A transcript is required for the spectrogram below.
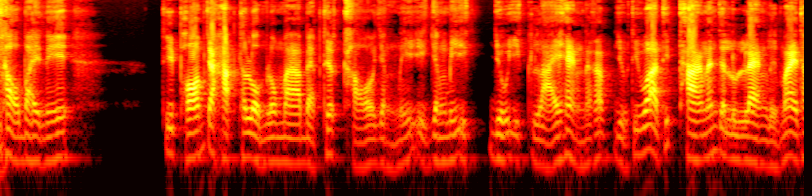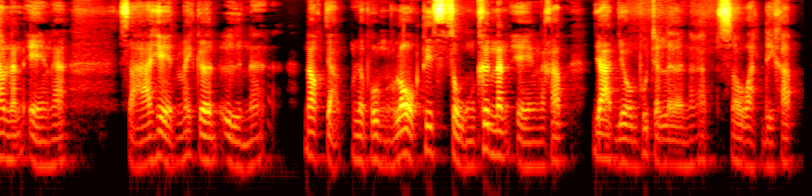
เราใบนี้ ที่พร้อมจะหักถล่มลงมาแบบเทือกเขาอย่างนี้อีกยังมีอีกอยู่อีกหลายแห่งนะครับ อยู่ที่ว่าทิศทางนั้นจะรุนแรงหรือไม่เท่านั้นเองนะ สาเหตุไม่เกินอื่นนะ นอกจากอุณหภูมิของโลกที่สูงขึ้นนั่นเองนะครับ ญาติโยมผู้เจริญนะครับ สวัสดีครับ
